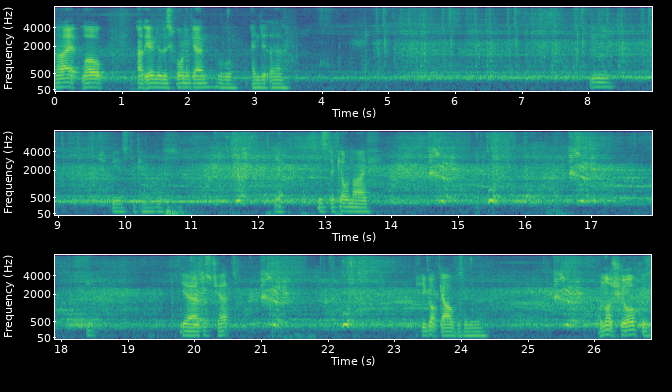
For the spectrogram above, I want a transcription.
Right, well, at the end of this one again, we'll end it there. Hmm. Should be insta kill this. Yeah, it's insta kill knife. Yeah, just checked. She got Galvers anyway. I'm not sure because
